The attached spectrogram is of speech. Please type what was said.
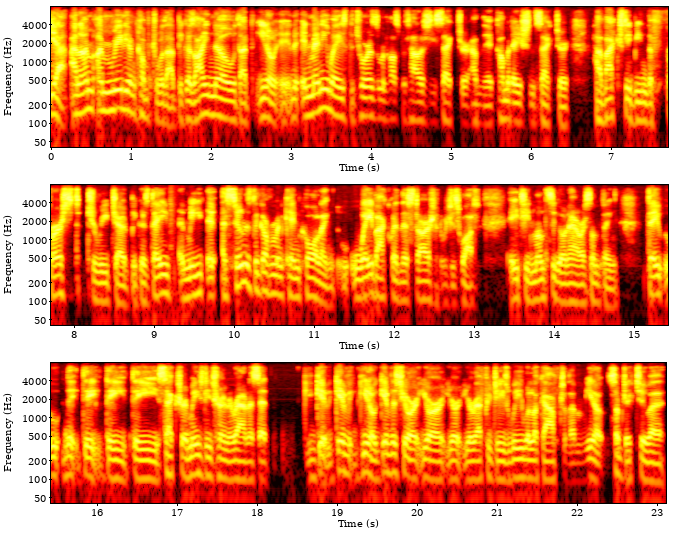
Yeah, and I'm I'm really uncomfortable with that because I know that you know in, in many ways the tourism and hospitality sector and the accommodation sector have actually been the first to reach out because they've as soon as the government came calling way back when this started, which is what 18 months ago now or something, they the the the, the sector immediately turned around and said give give you know give us your your your your refugees. We will look after them you know subject to a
